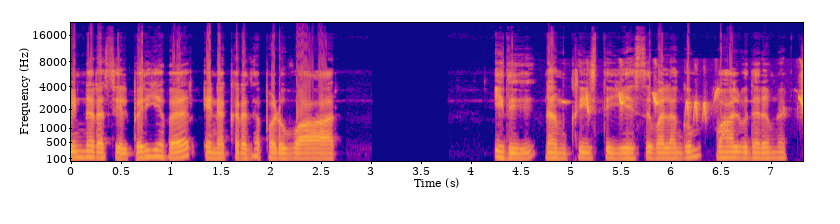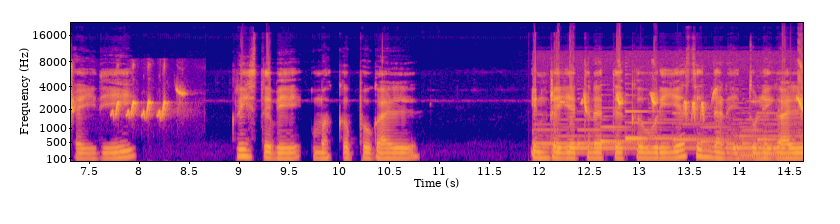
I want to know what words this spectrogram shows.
விண்ணரசில் பெரியவர் என கருதப்படுவார். இது நம் கிறிஸ்து இயேசு வழங்கும் வாழ்வு தரும் நற்செய்தி. கிறிஸ்துவே உமக்கு புகழ். இன்றைய தினத்துக்கு உரிய சிந்தனை துளிகள்.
